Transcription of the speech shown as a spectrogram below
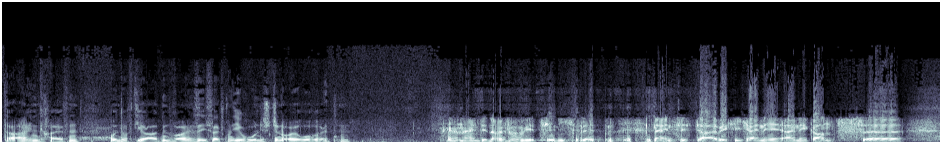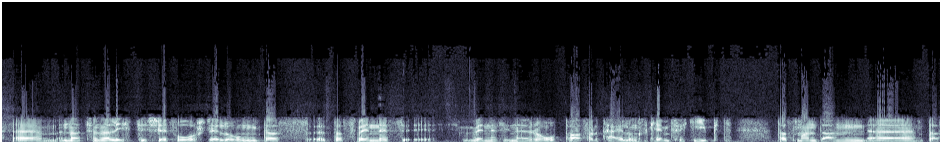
da eingreifen und auf die Art und Weise, ich sag's mal ironisch, den Euro retten. Ja, nein, den Euro wird sie nicht retten. Nein, es ist ja wirklich eine, eine ganz äh, ähm, nationalistische Vorstellung, dass, dass wenn, es, wenn es in Europa Verteilungskämpfe gibt, dass man dann äh, das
